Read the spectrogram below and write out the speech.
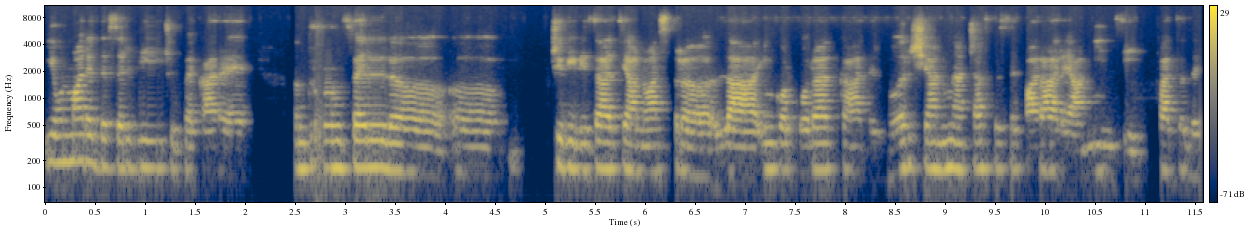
e un mare deserviciu pe care, într-un fel, uh, uh, civilizația noastră l-a incorporat ca adevăr și anume această separare a minții față de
